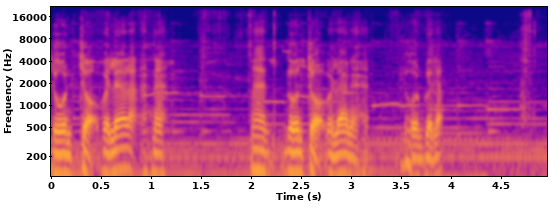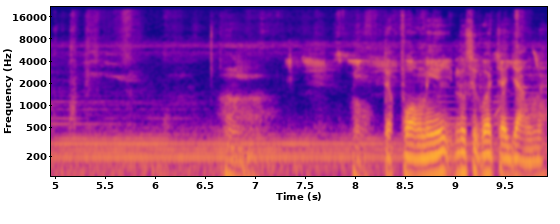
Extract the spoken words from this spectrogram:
โดนเจาะไปแล้วล่ะนะน่าโดนเจาะไปแล้วนะฮะโดนไปแล้วนี่แต่ฟองนี้รู้สึกว่าจะยังนะ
